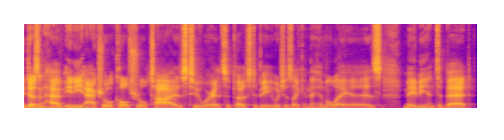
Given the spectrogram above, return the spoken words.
it doesn't have any actual cultural ties to where it's supposed to be which is like in the himalayas maybe in tibet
